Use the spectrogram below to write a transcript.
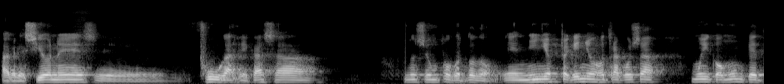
agresiones, eh, fugas de casa, no sé, un poco todo. En niños pequeños, otra cosa muy común que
